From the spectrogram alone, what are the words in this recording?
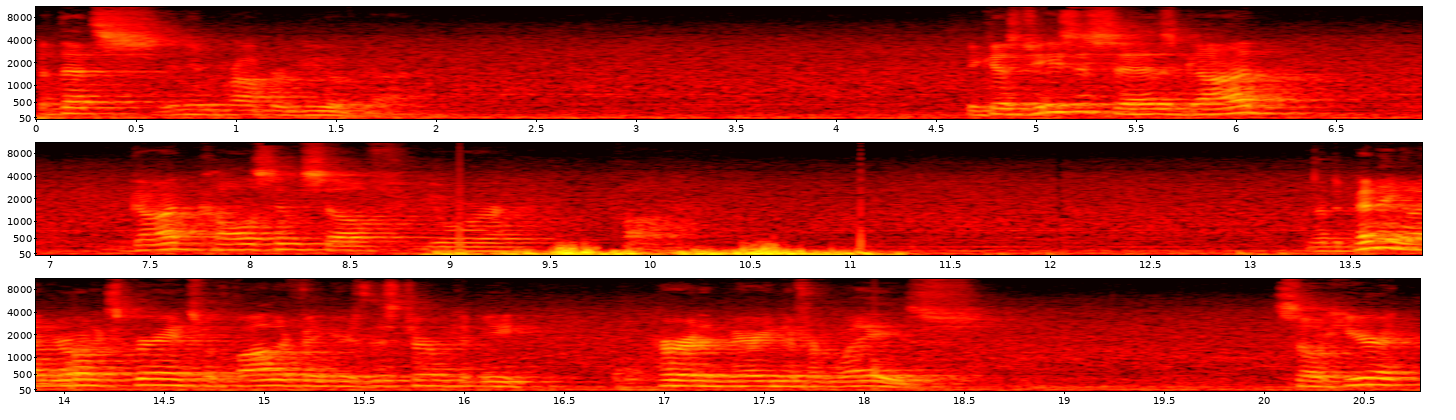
But that's an improper view of God. Because Jesus says God, God calls himself your Father. Now, depending on your own experience with father figures, this term can be heard in very different ways. So hear it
